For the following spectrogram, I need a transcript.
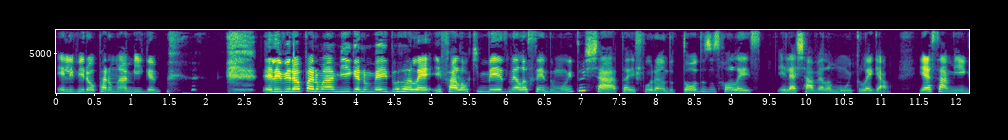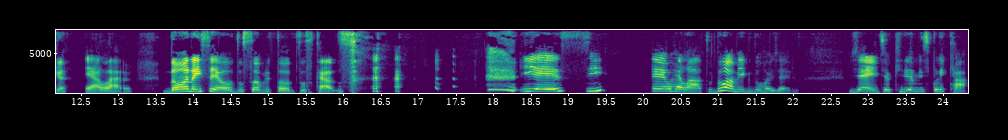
ele virou para uma amiga. ele virou para uma amiga no meio do rolê e falou que, mesmo ela sendo muito chata e furando todos os rolês, ele achava ela muito legal. E essa amiga é a Lara, dona e CEO do Sobre Todos os Casos. e esse é o relato do amigo do Rogério. Gente, eu queria me explicar.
